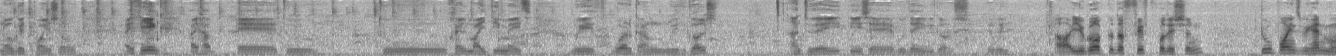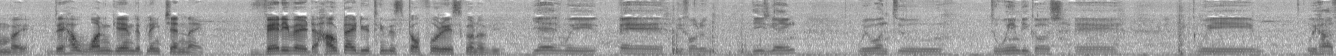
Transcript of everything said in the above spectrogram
no get points. So I think I have uh, to to help my teammates with work and with goals. And today is a good day because we win. Uh, you go up to the fifth position, two points behind Mumbai. They have one game. They're playing Chennai. Very very tight. How tight do you think this top four race is gonna be? Yes, we uh, before this game we want to to win because uh, we we have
